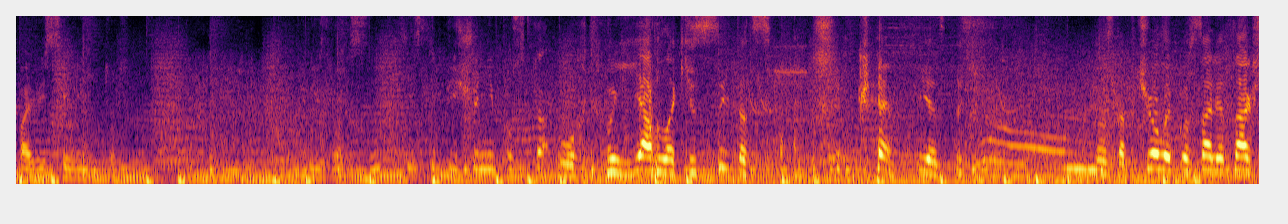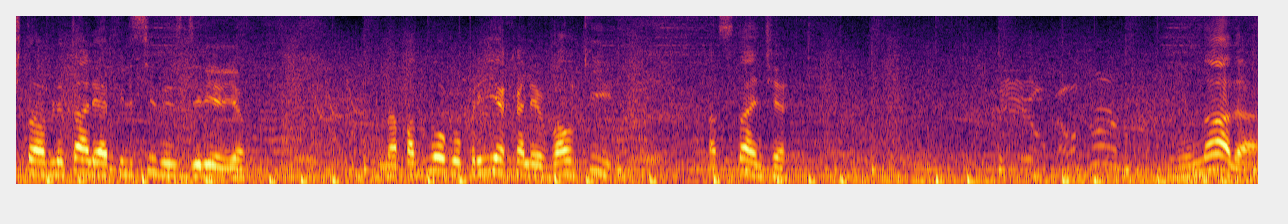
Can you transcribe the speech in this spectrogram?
повеселить тут. Безвакс. Ну, если бы еще не пускал... Ох, твои яблоки сыпятся. Капец. Просто пчелы кусали так, что облетали апельсины с деревьев. На подмогу приехали волки. Отстаньте. Не надо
